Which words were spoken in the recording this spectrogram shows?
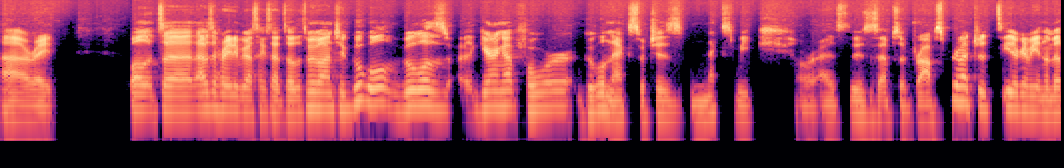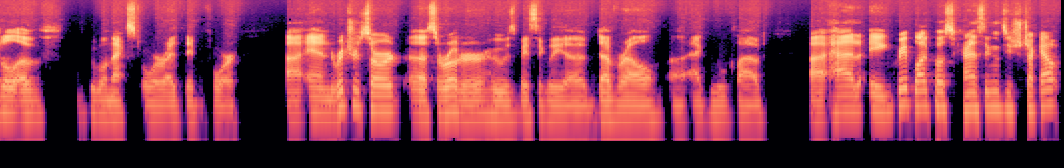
All right. Well, it's uh that was it for AWS, like I said. So let's move on to Google. Google is gearing up for Google Next, which is next week, or as soon as this episode drops. Pretty much, it's either going to be in the middle of Google Next or right the day before. Uh, and Richard Sor- uh, Seroter, who is basically a DevRel uh, at Google Cloud, uh, had a great blog post, kind of things you should check out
